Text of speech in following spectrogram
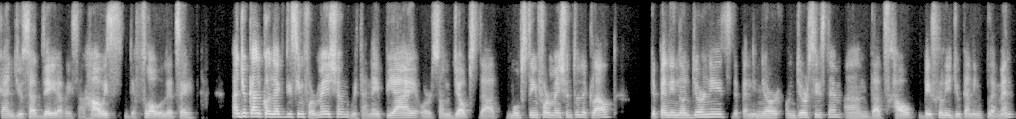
can use a database and how is the flow, let's say. And you can connect this information with an API or some jobs that moves the information to the cloud, depending on your needs, depending your, on your system. And that's how basically you can implement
